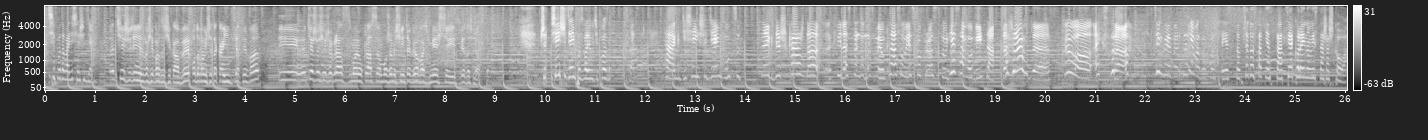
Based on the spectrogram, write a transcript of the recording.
Jak Ci się podoba dzisiejszy dzień? Dzisiejszy dzień jest właśnie bardzo ciekawy, podoba mi się taka inicjatywa i cieszę się, że wraz z moją klasą możemy się integrować w mieście i zwiedzać miasto. Czy dzisiejszy dzień pozwolił Ci poznać Tak, dzisiejszy dzień był cudowny, gdyż każda chwila spędzona z moją klasą jest po prostu niesamowita. Naprawdę, było ekstra. Dziękuję bardzo. Nie ma za co. Jest to przedostatnia stacja, kolejną jest nasza szkoła.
